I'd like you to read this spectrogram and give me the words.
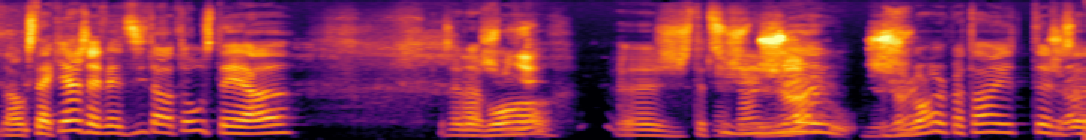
Donc, c'était quand? J'avais dit tantôt? C'était en. J'essaie de voir. Euh, C'était-tu Juin. juillet Juin. ou Juin. juin peut-être? J'essaie de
